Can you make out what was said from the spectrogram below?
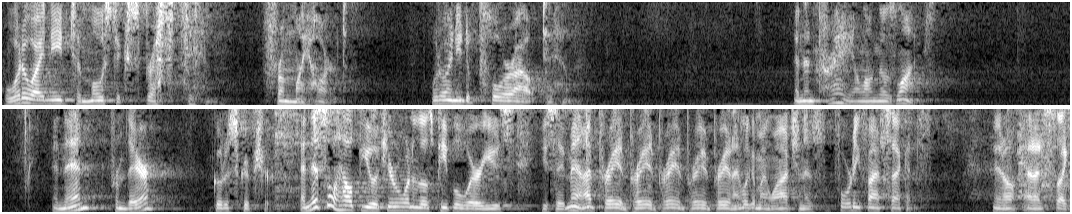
what do I need to most express to Him? From my heart? What do I need to pour out to Him? And then pray along those lines. And then, from there, go to Scripture. And this will help you if you're one of those people where you, you say, man, I pray and pray and pray and pray and pray, and I look at my watch and it's 45 seconds. You know, and it's like,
